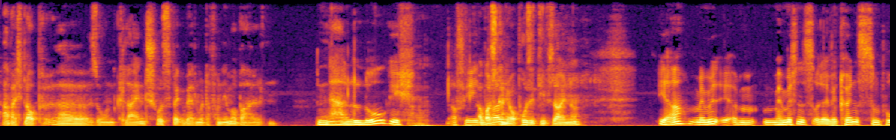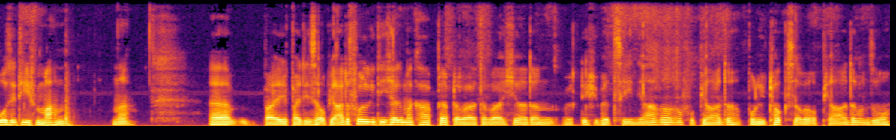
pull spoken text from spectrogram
Aber ich glaube, äh, so einen kleinen Schuss weg werden wir davon immer behalten. Na, logisch. Auf jeden Aber Fall. es kann ja auch positiv sein, ne? Ja, wir, ähm, wir müssen es oder wir können es zum Positiven machen. Na. Äh, bei, bei dieser Opiade-Folge, die ich ja gehabt habe, da war, da war ich ja dann wirklich über zehn Jahre auf Opiade, Polytox, aber Opiade und so.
